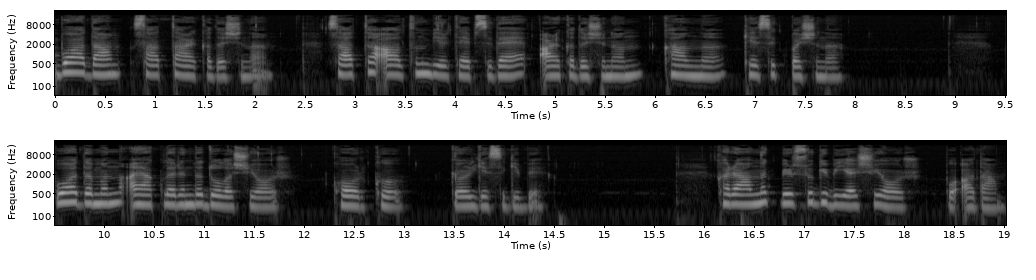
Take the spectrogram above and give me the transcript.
Bu adam sattı arkadaşını. Sattı altın bir tepside arkadaşının kanlı, kesik başını. Bu adamın ayaklarında dolaşıyor korku, gölgesi gibi. Karanlık bir su gibi yaşıyor bu adam.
